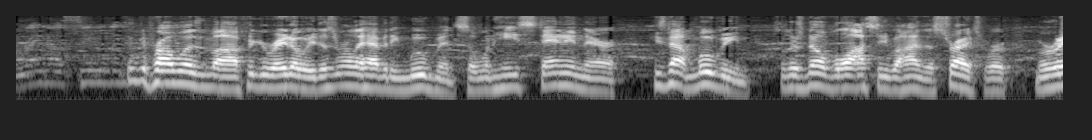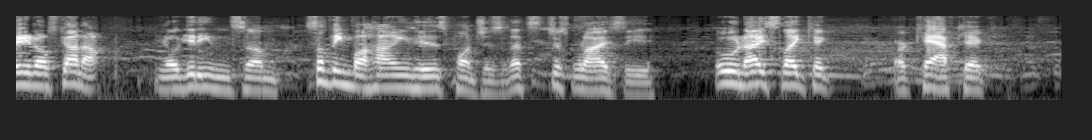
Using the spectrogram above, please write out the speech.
I think the problem with uh, Figueiredo, he doesn't really have any movement. So when he's standing there, he's not moving. So there's no velocity behind the strikes. Where Moreno's kind of, you know, getting some something behind his punches. That's just what I see. Oh, nice leg kick or calf kick, That's the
